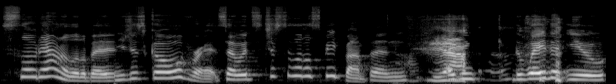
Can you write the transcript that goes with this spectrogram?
slow down a little bit and you just go over it. So it's just a little speed bump. And yeah. I think the way that you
